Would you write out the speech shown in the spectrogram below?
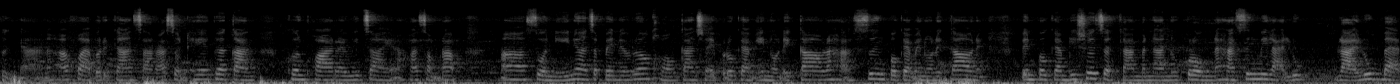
ฝึกงานนะคะ ฝ่ายบริการสารสนเทศเพื่อการค้นคว้าและวิจัยนะคะสำหรับส่วนนี้เนี่ยจะเป็นในเรื่องของการใช้โปรแกรม e n o t e 9นะคะ ซึ่งโปรแกรม e n o t e 9เนี่ยเป็นโปรแกรมที่ช่วยจัดการบรรณานุกรมนะคะ ซึ่งมีหลายรูป หลายรูปแบบ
